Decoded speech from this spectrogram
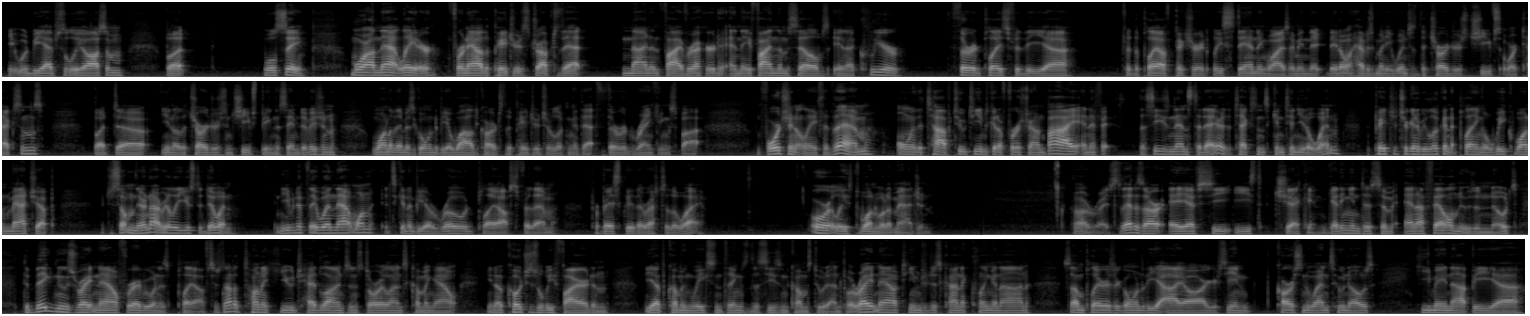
It would be absolutely awesome, but we'll see. More on that later. For now, the Patriots dropped to that nine and five record, and they find themselves in a clear third place for the uh, for the playoff picture, at least standing wise. I mean, they, they don't have as many wins as the Chargers, Chiefs, or Texans, but uh, you know the Chargers and Chiefs being the same division, one of them is going to be a wild card. So the Patriots are looking at that third ranking spot. Unfortunately for them, only the top two teams get a first round bye, and if it, the season ends today or the Texans continue to win, the Patriots are going to be looking at playing a Week One matchup, which is something they're not really used to doing. And even if they win that one, it's going to be a road playoffs for them for basically the rest of the way. Or at least one would imagine. All right, so that is our AFC East check in. Getting into some NFL news and notes. The big news right now for everyone is playoffs. There's not a ton of huge headlines and storylines coming out. You know, coaches will be fired in the upcoming weeks and things the season comes to an end. But right now, teams are just kind of clinging on. Some players are going to the IR. You're seeing Carson Wentz, who knows? He may not be. Uh,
